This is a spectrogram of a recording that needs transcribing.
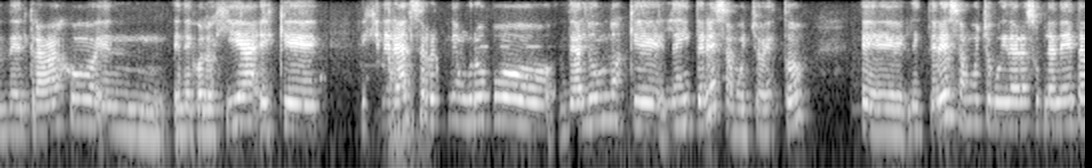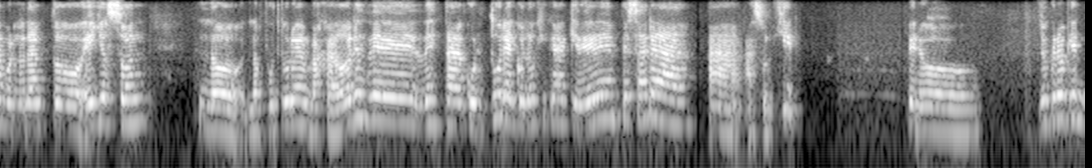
del trabajo en, ecología es que en general se reúne un grupo de alumnos que les interesa mucho esto, eh, les interesa mucho cuidar a su planeta, por lo tanto ellos son los futuros embajadores de, esta cultura ecológica que debe empezar a, surgir. Pero yo creo que en,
